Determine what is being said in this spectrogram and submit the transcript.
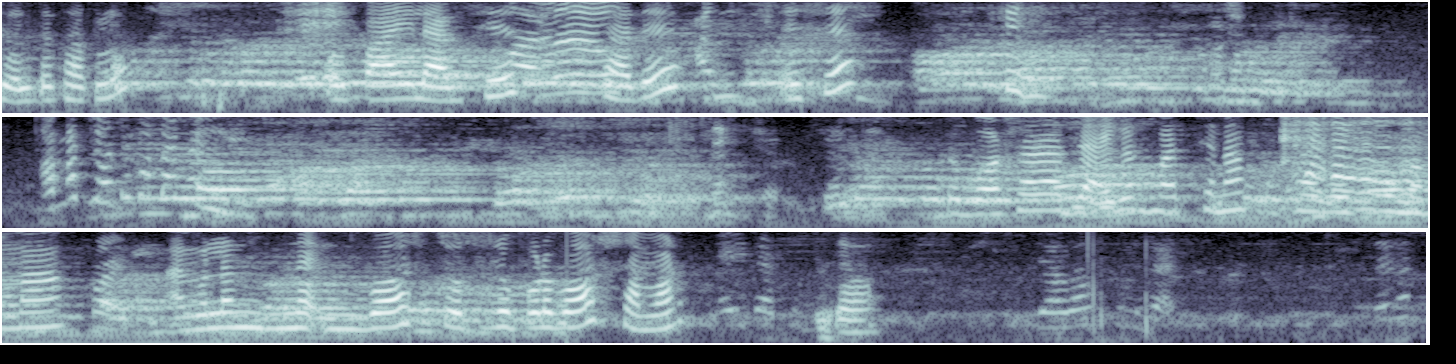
চলতে থাকল। ওর পায়ে লাগছে ছাদে এসে। তো বসার আর জায়গা পাচ্ছে না কোথায় বসবো মাম্মা? আমি বললাম "না, বস চোটের উপরে বস আমার। তো জবা ফুল গাছ। দেখেছ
